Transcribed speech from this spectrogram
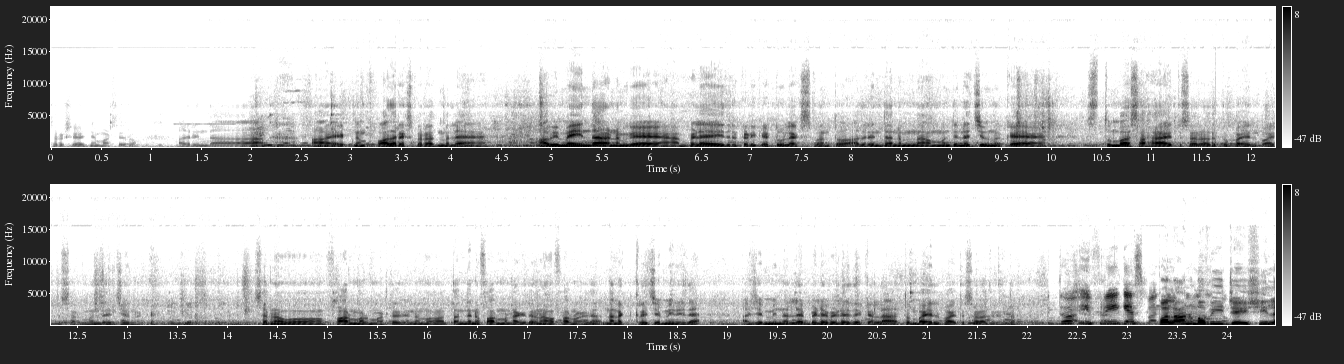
ಸುರಕ್ಷಾ ಯೋಜನೆ ಮಾಡಿಸಿದ್ರು. ಅದರಿಂದ ನಮ್ಮ ಫಾದರ್ ಎಕ್ಸ್ಪೈರ್ ಆದಮೇಲೆ ಆ ವಿಮೆಯಿಂದ ನಮಗೆ ಬೆಳೆ ಇದ್ರ ಕಡೆಗೆ ಟೂ ಲ್ಯಾಕ್ಸ್ ಬಂತು. ಅದರಿಂದ ನಮ್ಮ ಮುಂದಿನ ಜೀವನಕ್ಕೆ ತುಂಬ ಸಹಾಯ ಆಯಿತು ಸರ್. ಅದು ತುಂಬ ಹೆಲ್ಪ್ ಆಯಿತು ಸರ್ ಮುಂದೆ ಜೀವನಕ್ಕೆ. ಸರ್ ನಾವು ಫಾರ್ಮರ್ ಮಾಡ್ತಾಯಿದ್ದೀವಿ ನಮ್ಮ ತಂದೆನೂ ಫಾರ್ಮರ್ ಆಗಿದ್ದರೆ ನಾವು ಫಾರ್ಮರ್ ಆಗಿದ್ದೆ ನಾಲ್ಕು ಎಕರೆ ಜಮೀನಿದೆ ಆ ಜಮೀನಲ್ಲೇ ಬೆಳೆ ಬೆಳೆಯೋದಕ್ಕೆಲ್ಲ ತುಂಬ ಹೆಲ್ಪ್ ಆಯಿತು ಸರ್ ಅದರಿಂದ. ಇತ್ತು. ಈ ಫ್ರೀ ಗ್ಯಾಸ್ ಫಲಾನುಭವಿ ಜಯಶೀಲ.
